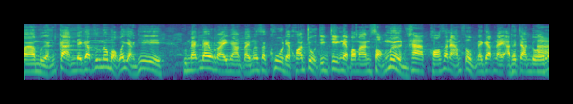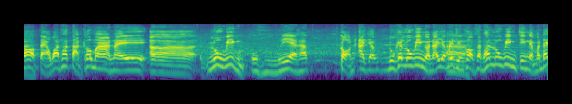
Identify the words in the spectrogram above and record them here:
มาเหมือนกันนะครับ ซึ่งต้องบอกว่าอย่างที่คุณแม็กซ์ได้รายงานไปเมื่อสักครู่เนี่ยความจุจริงๆเนี่ยประมาณ 20,000ครับของสนามสุขนะครับในอัธจันทร์โดยอ่ารรอบ แต่ว่าถ้าตัดเข้ามาในเอ่อลู่วิ่ง โอ้โหเนี่ยครับก่อนอาจจะดูแค่ลู่วิ่งก่อนนะ ยังไม่อ่าถึงขอบสนามถ้าลู่วิ่งจริงเนี่ยมันได้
